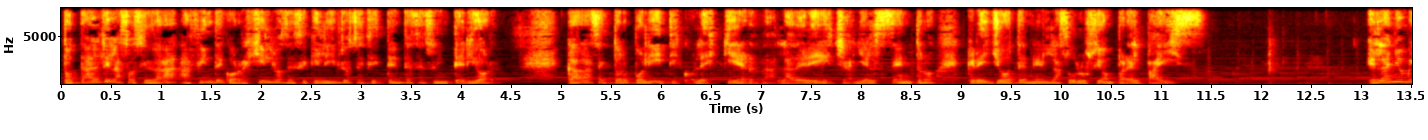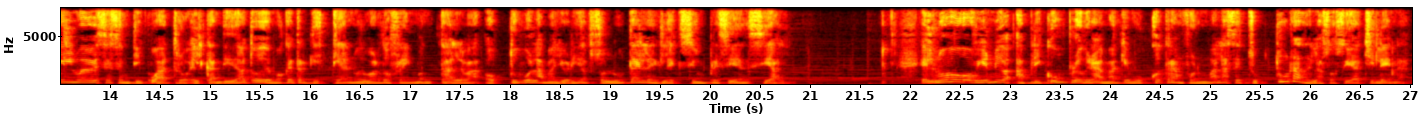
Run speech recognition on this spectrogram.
total de la sociedad a fin de corregir los desequilibrios existentes en su interior. Cada sector político, la izquierda, la derecha y el centro, creyó tener la solución para el país. El año 1964, el candidato demócrata cristiano Eduardo Frei Montalva obtuvo la mayoría absoluta en la elección presidencial. El nuevo gobierno aplicó un programa que buscó transformar las estructuras de la sociedad chilena,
